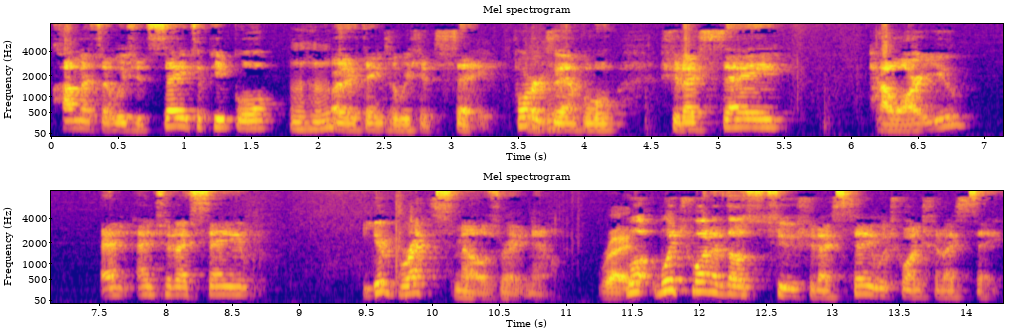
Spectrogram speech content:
comments that we should say to people, Mhm. are there things that we should say? For example, should I say "How are you?" and and should I say "Your breath smells right now"? right Well, which one of those two should I say? Which one should I say?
